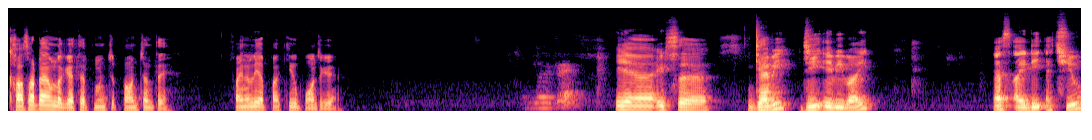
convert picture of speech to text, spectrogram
ਖਾਸਾ ਟਾਈਮ ਲੱਗਿਆ ਇੱਥੇ ਪਹੁੰਚ- ਪਹੁੰਚਣ ਤੇ। ਫਾਈਨਲੀ ਆਪਾਂ ਕਿਉਂ ਪਹੁੰਚ ਗਏ? ਇਹ it's Gavy G A V Y S I D H U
